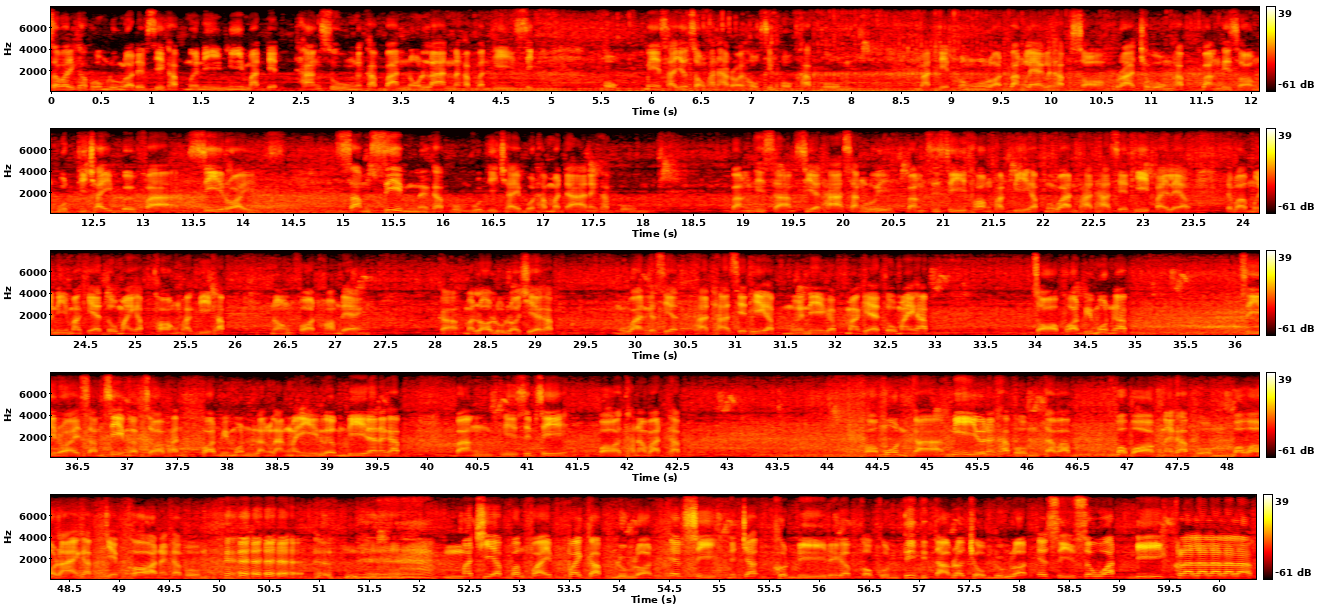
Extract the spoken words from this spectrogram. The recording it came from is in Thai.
สวัสดีครับผมลุงหลอดเอฟซีครับเมื่อนี้มีมัดเด็ดทางสูงนะครับบานโนนล้านนะครับวันที่ 16 เมษายน 2566 ครับผมมัดเด็ดของลุงหลอดบางแรกเลยครับสอราชวงศ์ครับบางที่ 2 บุตรที่ชัยเบิกฟ้า400ซัมซิมนะครับผมบุตรที่ชัยบ่ธรรมดานะครับผมบางที่ 3 เสียท้าสังลุยบางที่สี่ท่องพักดีครับเมื่อวานพาทาเสียที่ไปแล้ว แต่ว่ามือนี้มาแก้ตัวใหม่ครับท่องพักดีครับน้องฟอร์ดหอมแดงก็มาล่อลุ้นล่อเชียร์ครับ หมู่บ้านกเสียทาทาเสียที่ครับมือนี้กับมาแก่โตวไม้ครับสอพรพิมลครับ400ซัมซีมครับสอพันพรพิมลหลังๆมาเริ่มดีแล้วนะครับ บังที่14ปอธนวัฒน์ครับ ข้อมูลกะมีอยู่นะครับผมแต่ว่าบอบอกนะครับ ผมบอเว้าหลายครับ เจ็บข้อนะครับผม มาเชียร์บ้างไฟไปกับลุงหลอด FC นะจ๊ะคนดีนะครับ ขอบคุณที่ติดตามแล้วชมลุงหลอด FC สวัสดีครับ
